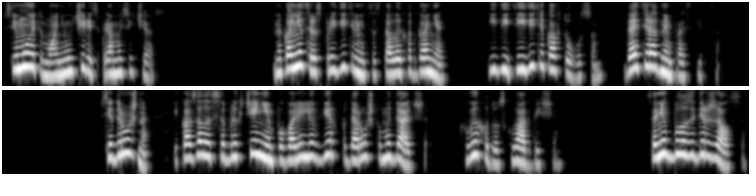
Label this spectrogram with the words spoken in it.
Всему этому они учились прямо сейчас. Наконец распорядительница стала их отгонять. «Идите, идите к автобусам, дайте родным проститься». Все дружно и, казалось, с облегчением повалили вверх по дорожкам и дальше, к выходу с кладбища. Санек было задержался.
